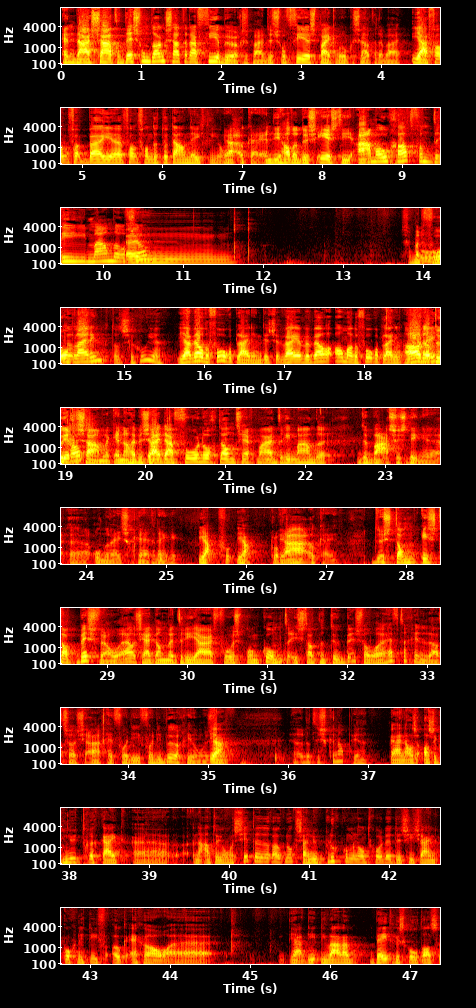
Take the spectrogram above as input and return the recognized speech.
En daar zaten desondanks zaten daar vier burgers bij. Dus of vier spijkerbroeken zaten erbij. Ja, van, van, bij, eh, van, van de totaal 19 jongens. Ja, oké. En die hadden dus eerst die AMO gehad van drie maanden of zo? En- Zeg maar de Oeh, vooropleiding? Dat, is- dat is een goeie. Ja, wel de vooropleiding. Dus wij hebben wel allemaal de vooropleiding Oh, dat doe je gehad. gezamenlijk. En dan hebben zij Ja. daarvoor nog dan zeg maar drie maanden de basisdingen eh onderwezen gekregen, denk ik. Ja, voor- ja klopt. Ja, oké. Dus dan is dat best wel, hè, als jij dan met drie jaar voorsprong komt, is dat natuurlijk best wel eh, heftig inderdaad, zoals je aangeeft, voor die, voor die burgerjongens. Ja. ja, dat is knap, ja. Ja, en als, als ik nu terugkijk, eh, een aantal jongens zitten er ook nog, zijn nu ploegcommandant geworden. Dus die zijn cognitief ook echt wel, eh, ja, die, die waren beter geschoold als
